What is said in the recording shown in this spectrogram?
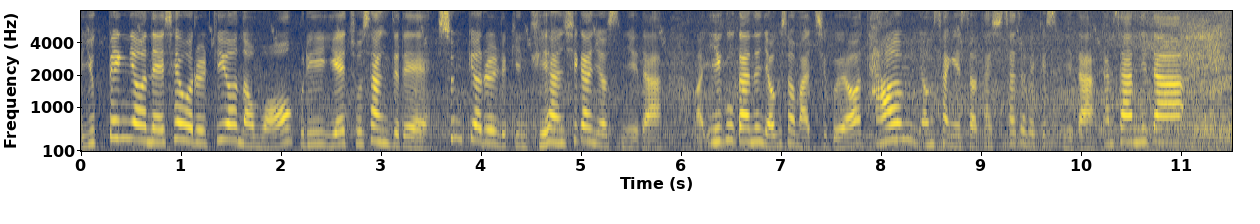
600년의 세월을 뛰어넘어 우리 옛 조상들의 숨결을 느낀 귀한 시간이었습니다. 어, 이 구간은 여기서 마치고요. 다음 영상에서 다시 찾아뵙겠습니다. 감사합니다.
